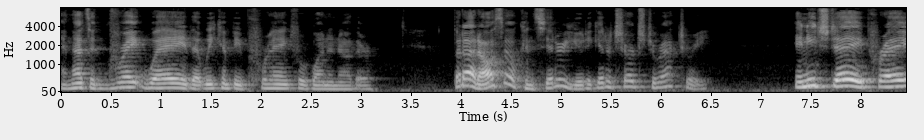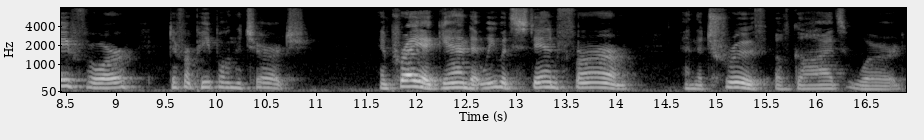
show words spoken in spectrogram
and that's a great way that we can be praying for one another. But I'd also consider you to get a church directory. And each day, pray for different people in the church. And pray again that we would stand firm in the truth of God's word.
